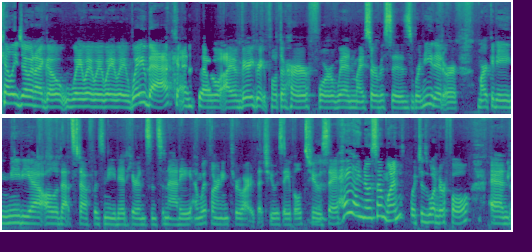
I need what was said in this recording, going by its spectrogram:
Kelly Jo and I go way, way, way, way, way, way back. And so I am very grateful to her for when my services were needed or marketing, media, all of that stuff was needed here in Cincinnati. And with Learning Through Art, that she was able to mm-hmm. say, Hey, I know someone, which is wonderful. And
